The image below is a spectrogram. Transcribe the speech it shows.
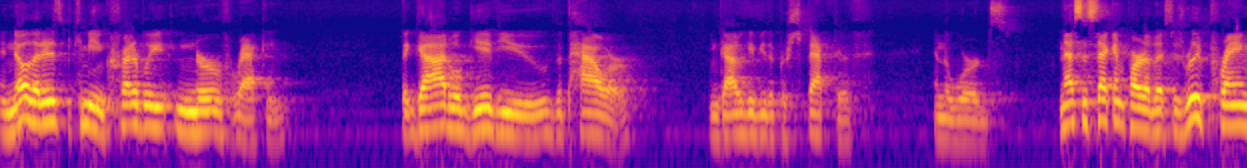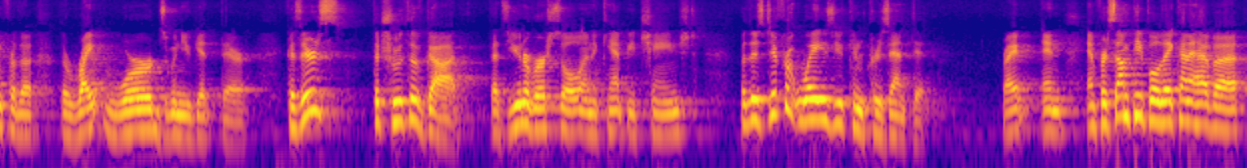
And know that it, is, it can be incredibly nerve wracking. But God will give you the power, and God will give you the perspective and the words. And that's the second part of this, is really praying for the, the right words when you get there. Because there's the truth of God, that's universal and it can't be changed. But there's different ways you can present it, right? And, and for some people, they kind of have a,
